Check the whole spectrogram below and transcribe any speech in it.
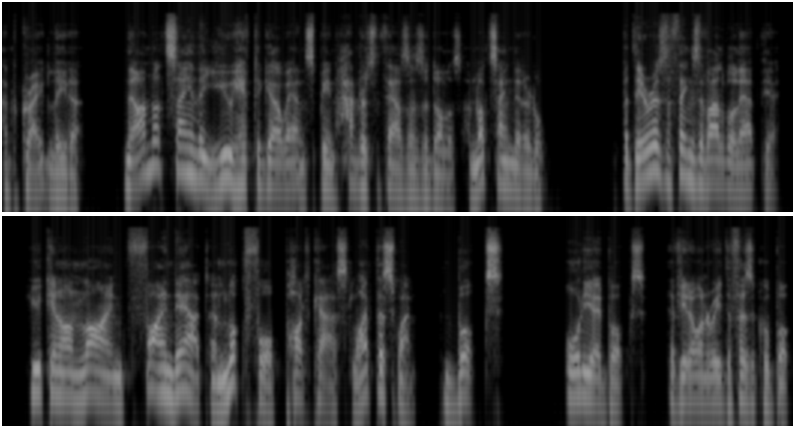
a great leader. Now, I'm not saying that you have to go out and spend hundreds of thousands of dollars. I'm not saying that at all. But there is things available out there. You can online find out and look for podcasts like this one, books, audio books, if you don't want to read the physical book,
